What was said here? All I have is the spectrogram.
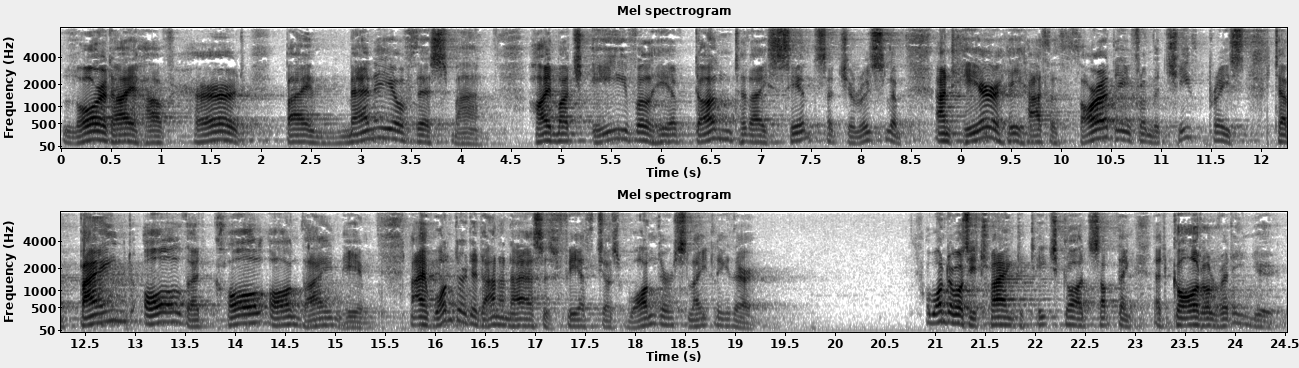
Lord, I have heard by many of this man how much evil he have done to thy saints at Jerusalem. And here he hath authority from the chief priests to bind all that call on thy name. Now I wonder, did Ananias' faith just wander slightly there? I wonder, was he trying to teach God something that God already knew?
